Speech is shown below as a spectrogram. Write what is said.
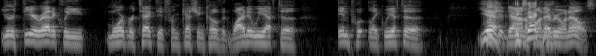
you're theoretically more protected from catching COVID. Why do we have to input like we have to push Yeah, it down exactly. upon everyone else?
